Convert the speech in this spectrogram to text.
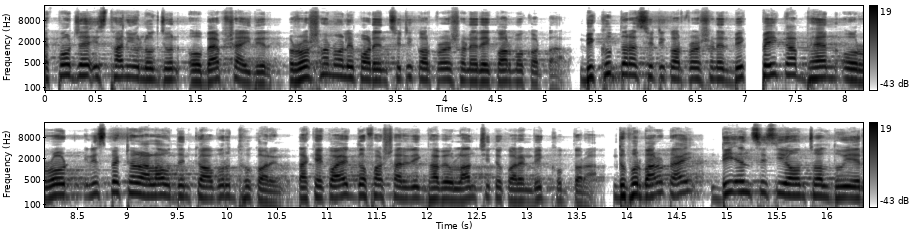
এক পর্যায়ে স্থানীয় লোকজন ও ব্যবসায়ীদের রোশানলে পড়েন সিটি কর্পোরেশনের এই কর্মকর্তা। বিক্ষুব্ধরা সিটি কর্পোরেশনের পিক আপ ভ্যান ও রোড ইন্সপেক্টর আলাউদ্দিনকে অবরুদ্ধ করেন। তাকে কয়েক দফা শারীরিকভাবেও লাঞ্ছিত করেন বিক্ষুব্ধরা। দুপুর বারোটায় ডিএনসিসি অঞ্চল দুই এর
